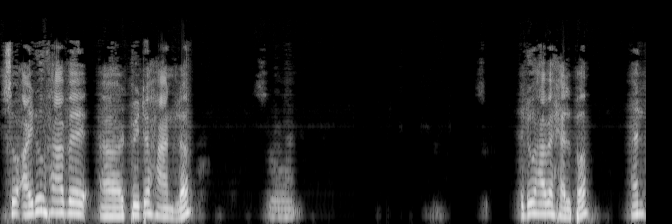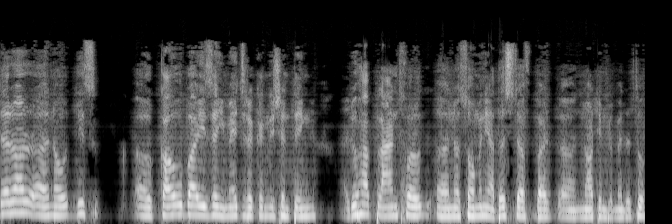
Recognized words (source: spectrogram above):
So I do have a uh, Twitter handler. So I do have a helper, and there are uh, no this uh, cowboy is a image recognition thing. I do have plans for uh, so many other stuff, but uh, not implemented. So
